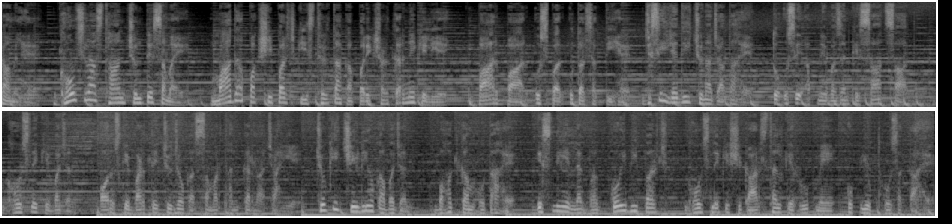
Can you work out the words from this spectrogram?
शामिल है। घोंसला स्थान चुनते समय मादा पक्षी पर्च की स्थिरता का परीक्षण करने के लिए बार बार उस पर उतर सकती है, जिसे यदि चुना जाता है तो उसे अपने वज़न के साथ साथ घोंसले के वज़न और उसके बढ़ते चूजों का समर्थन करना चाहिए। क्योंकि चीड़ियों का वज़न बहुत कम होता है, इसलिए लगभग कोई भी पर्च घोंसले के शिकार स्थल के रूप में उपयुक्त हो सकता है।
